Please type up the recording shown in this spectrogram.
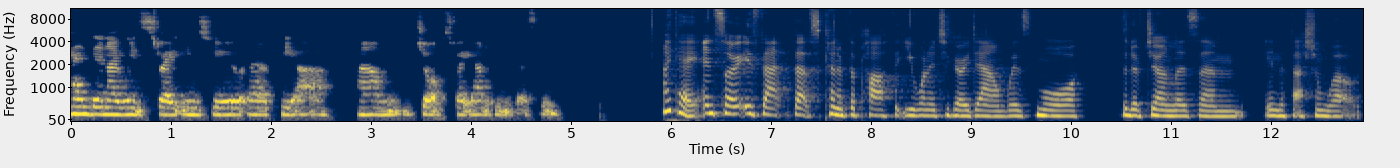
and then I went straight into a PR um, job straight out of university. Okay, and so is that that's kind of the path that you wanted to go down was more sort of journalism in the fashion world?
